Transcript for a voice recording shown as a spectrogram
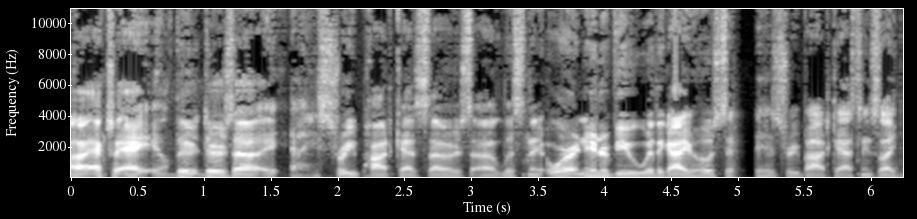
Uh, actually, I, there, there's a, a history podcast I was uh, listening, or an interview with a guy who hosts a history podcast, and he's like,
